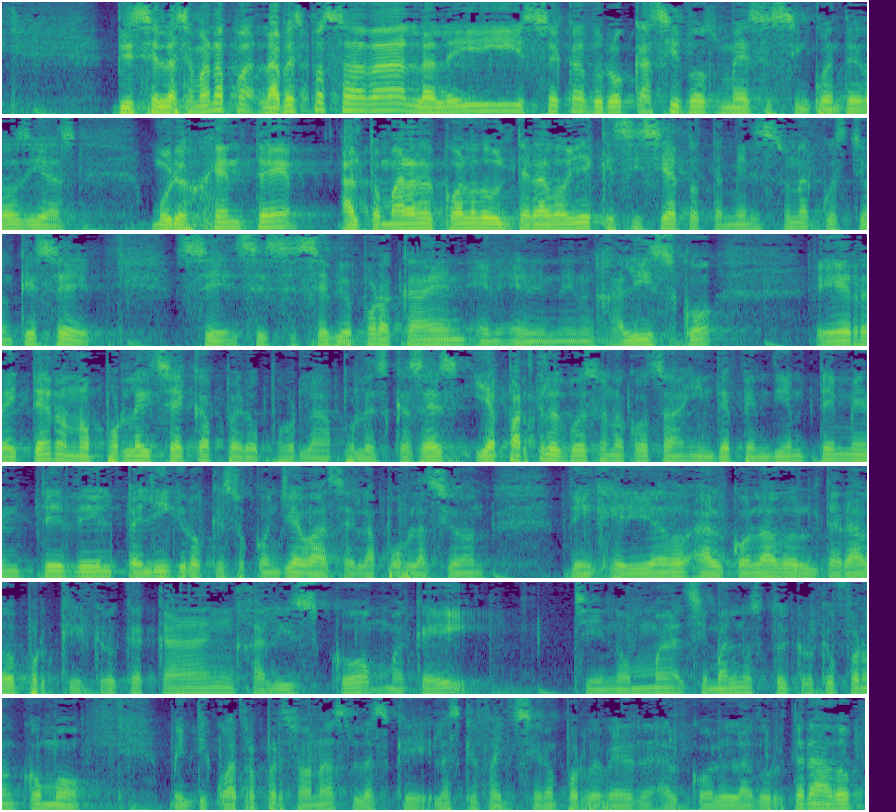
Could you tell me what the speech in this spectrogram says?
Dice, la semana, la vez pasada la ley seca duró casi dos meses, 52 días. Murió gente al tomar alcohol adulterado. Oye, que sí, cierto, también es una cuestión que se, se, se, se- se vio por acá en, en, en, en Jalisco. Eh, reitero, no por ley seca, pero por la, por la escasez. Y aparte les voy a decir una cosa, independientemente del peligro que eso conlleva hacia la población de ingerir alcohol adulterado, porque creo que acá en Jalisco, Mackay, si no mal, si mal no estoy, creo que fueron como 24 personas las que, las que fallecieron por beber alcohol adulterado.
